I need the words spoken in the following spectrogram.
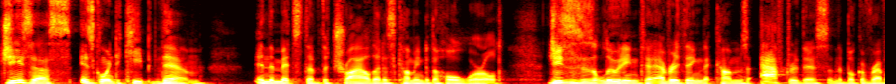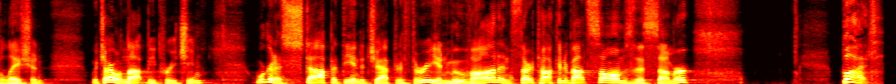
Jesus is going to keep them in the midst of the trial that is coming to the whole world. Jesus is alluding to everything that comes after this in the book of Revelation, which I will not be preaching. We're going to stop at the end of chapter three and move on and start talking about Psalms this summer. But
